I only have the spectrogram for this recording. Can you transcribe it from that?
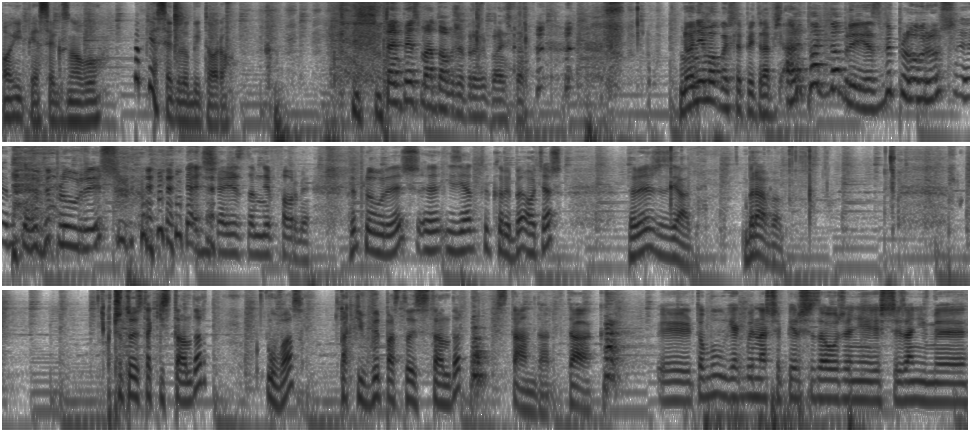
O i piesek znowu. No, piesek lubi Toro. Ten pies ma dobrze, proszę Państwa. No nie mogłeś lepiej trafić, ale tak dobry jest. Wypluł ryż, e, wypluł ryż. Ja dzisiaj jestem nie w formie. Wypluł ryż e, i zjadł tylko rybę, chociaż ryż zjadł. Brawo. Czy to jest taki standard u Was? Taki wypas to jest standard? Standard, tak. Y, to był jakby nasze pierwsze założenie jeszcze zanim, y,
